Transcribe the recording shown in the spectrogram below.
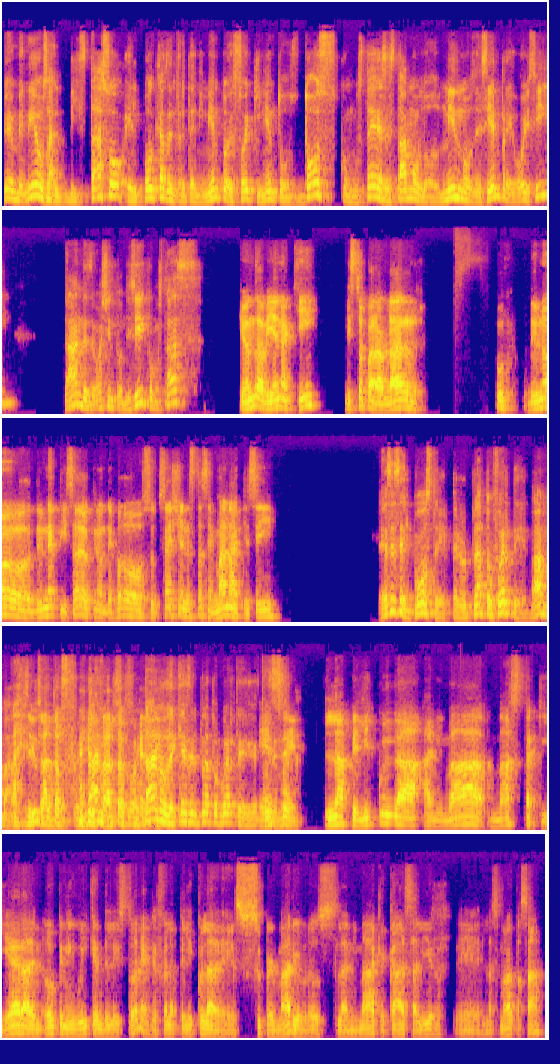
Bienvenidos al Vistazo, el podcast de entretenimiento de Soy 502. Con ustedes estamos los mismos de siempre, hoy sí. Dan, desde Washington, D.C., ¿cómo estás? ¿Qué onda? Bien aquí, listo para hablar de, uno, de un episodio que nos dejó Succession esta semana, que sí. Ese es el postre, pero el plato fuerte, Bamba. el, plato, contanos, contanos de qué es el plato fuerte esta semana la película animada más taquillera del opening weekend de la historia, que fue la película de Super Mario Bros., la animada que acaba de salir eh, la semana pasada.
